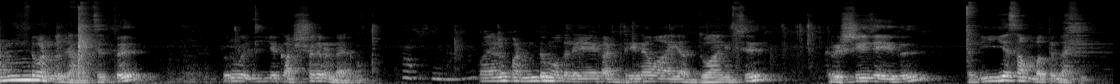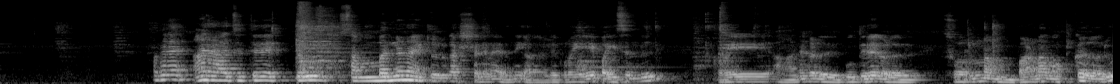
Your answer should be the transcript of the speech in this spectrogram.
പണ്ട് പണ്ട് ഒരു രാജ്യത്ത് ഒരു വലിയ കർഷകരുണ്ടായിരുന്നു. അയാൾ പണ്ട് മുതലേ കഠിനമായി അധ്വാനിച്ച് കൃഷി ചെയ്ത് വലിയ സമ്പത്ത് ഉണ്ടാക്കി അങ്ങനെ ആ രാജ്യത്തെ ഏറ്റവും സമ്പന്നനായിട്ടുള്ള ഒരു കർഷകനായിരുന്നു ഇയാൾ അയാളുടെ കുറേ പൈസ ഉണ്ട് കുറേ ആനകൾ കുതിരകൾ സ്വർണം പണം ഒക്കെ ഉള്ള ഒരു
